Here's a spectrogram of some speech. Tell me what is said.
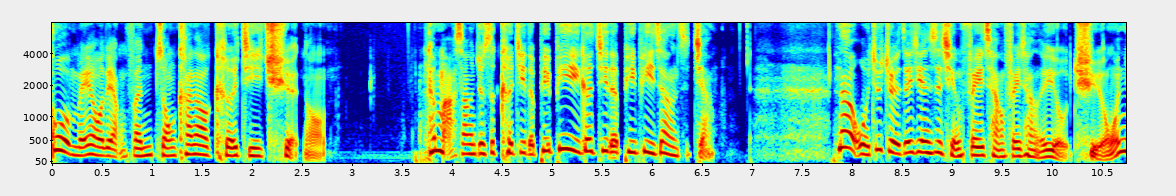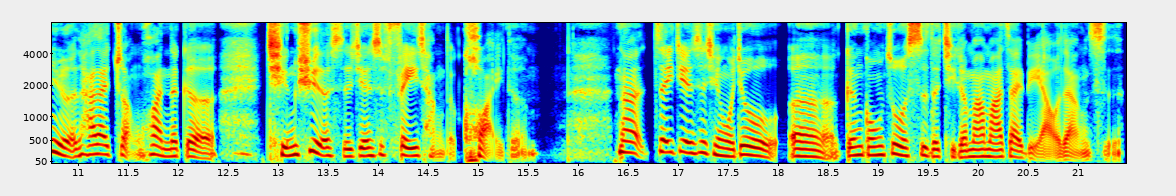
过没有两分钟，看到柯基犬哦，他马上就是柯基的屁屁，柯基的屁屁这样子讲。那我就觉得这件事情非常非常的有趣。我女儿她在转换那个情绪的时间是非常的快的。那这一件事情，我就呃跟工作室的几个妈妈在聊这样子。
